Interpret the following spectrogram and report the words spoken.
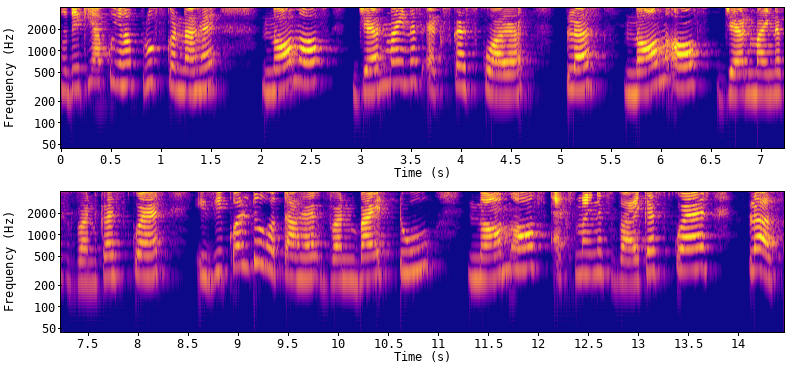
तो देखिए, आपको यहाँ प्रूफ करना है norm of z minus x का square plus norm of z minus one का स्क्वायर इज़ इक्वल टू होता है one by two norm of x minus y का square plus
